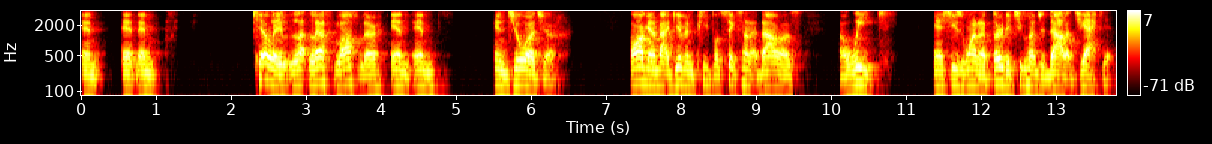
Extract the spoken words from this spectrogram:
and and and Kelly left Loeffler in in in Georgia arguing about giving people $600 a week and she's wanting a $3,200 jacket.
